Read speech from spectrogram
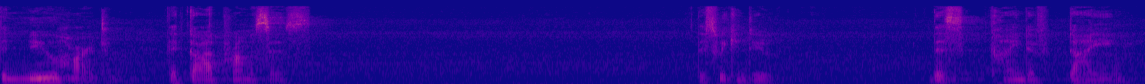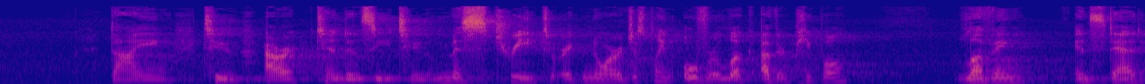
the new heart that God promises. This we can do. This kind of dying. Dying to our tendency to mistreat or ignore, or just plain overlook other people. Loving instead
